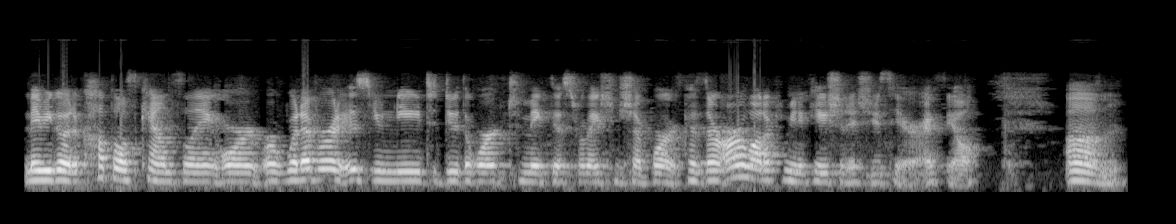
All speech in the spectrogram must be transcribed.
maybe go to couples counseling or or whatever it is you need to do the work to make this relationship work because there are a lot of communication issues here i feel um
